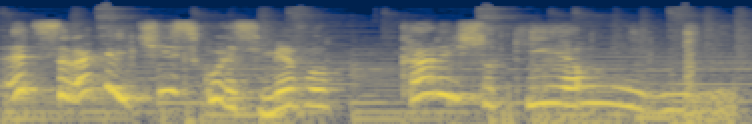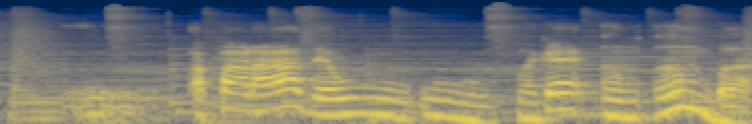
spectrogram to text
É, será que ele tinha esse conhecimento? Falou, cara, isso aqui é um, um, a parada, é o. Um, como é que é? Amba.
